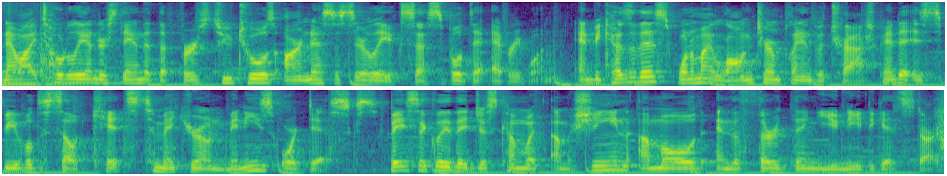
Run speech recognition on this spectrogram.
Now I totally understand that the first two tools aren't necessarily accessible to everyone. And because of this, one of my long-term plans with Trash Panda is to be able to sell kits to make your own minis or discs. Basically, they just come with a machine, a mold, and the third thing you need to get started.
